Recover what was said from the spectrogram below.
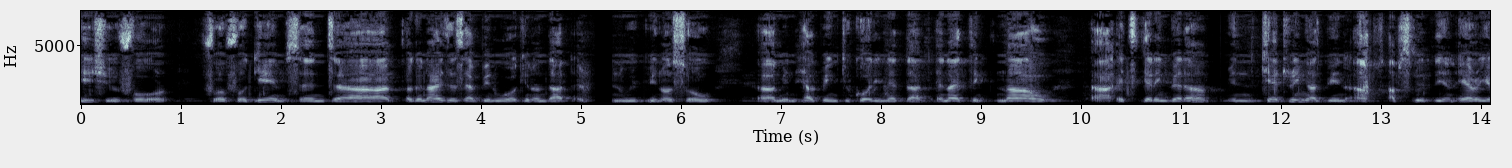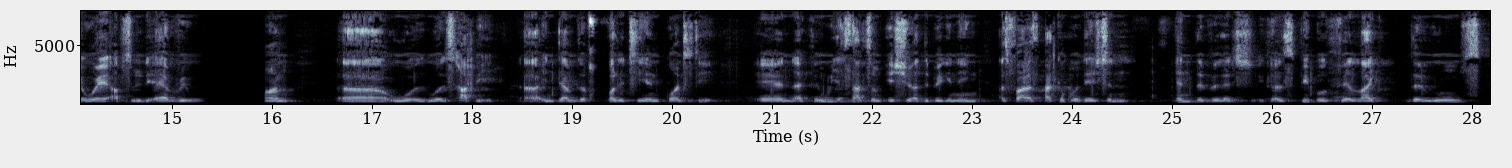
issue for for, for games. And uh, organizers have been working on that, and we've been also I mean, helping to coordinate that. And I think now uh, it's getting better. I mean, catering has been absolutely an area where absolutely everyone uh, was, was happy uh, in terms of quality and quantity. And I think we just had some issue at the beginning as far as accommodation in the village because people feel like the rooms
